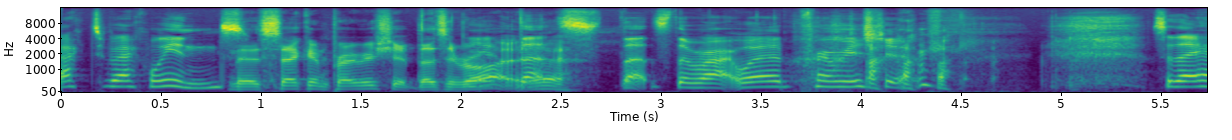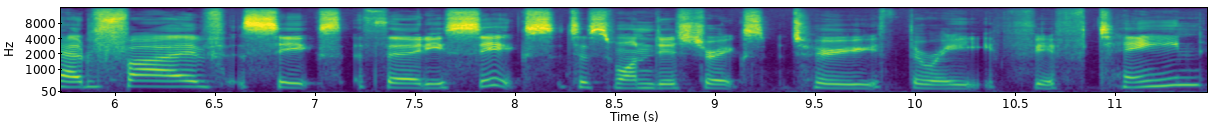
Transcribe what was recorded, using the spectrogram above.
Back to back wins. Their second premiership. That's it, Yeah, right? that's that's the right word, premiership. so they had 5 6 36 to Swan Districts 2 3 15.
